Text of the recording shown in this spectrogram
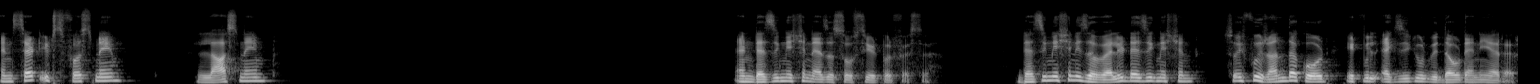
and set its first name, last name and designation as associate professor. Designation is a valid designation so if we run the code it will execute without any error.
